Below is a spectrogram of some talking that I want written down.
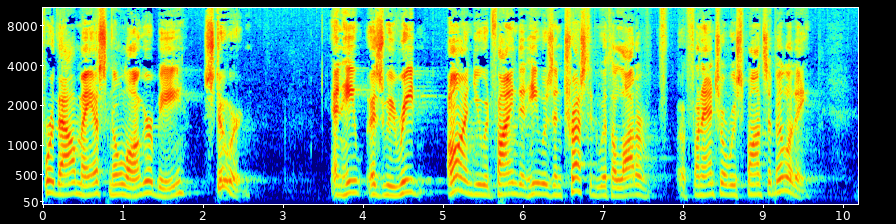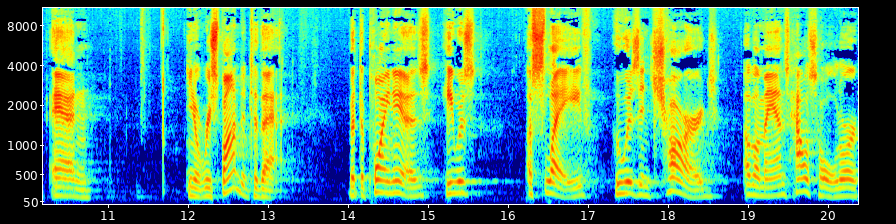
for thou mayest no longer be steward. And he, as we read on, you would find that he was entrusted with a lot of uh, financial responsibility and, you know, responded to that. But the point is, he was a slave who was in charge of a man's household or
